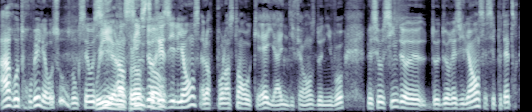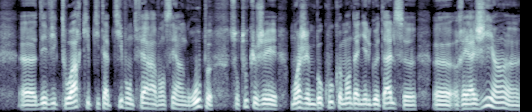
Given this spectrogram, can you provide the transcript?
à retrouver les ressources. Donc c'est aussi un signe de résilience. Alors pour l'instant, ok, il y a une différence de niveau, mais c'est aussi signe de, de, résilience et c'est peut-être euh, des victoires qui petit à petit vont te faire avancer un groupe. Surtout que j'ai, moi j'aime beaucoup comment Daniel Gothals euh, réagit. Hein.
